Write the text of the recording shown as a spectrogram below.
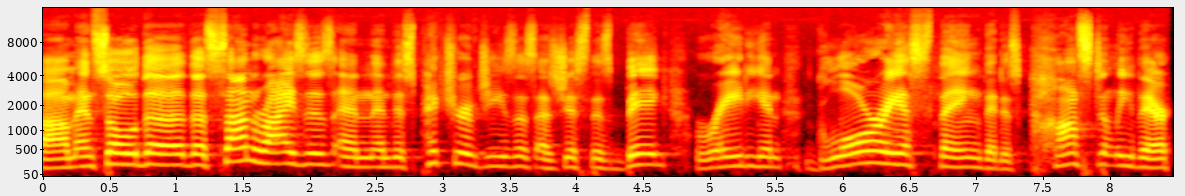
Um, and so the, the sun rises, and, and this picture of Jesus as just this big, radiant, glorious thing that is constantly there,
